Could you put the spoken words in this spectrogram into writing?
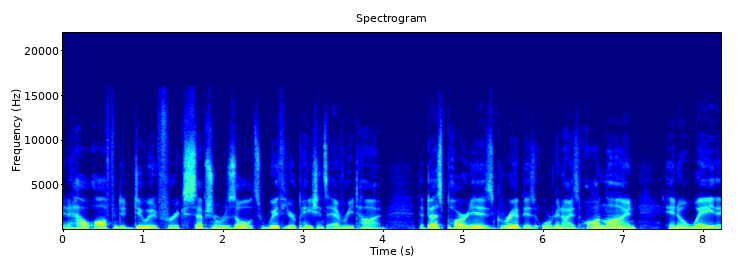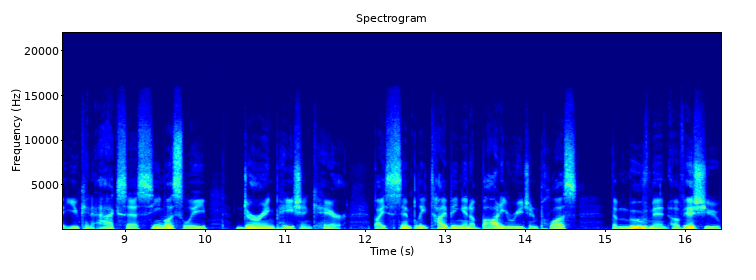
and how often to do it for exceptional results with your patients every time. The best part is, Grip is organized online in a way that you can access seamlessly during patient care by simply typing in a body region plus the movement of issue,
